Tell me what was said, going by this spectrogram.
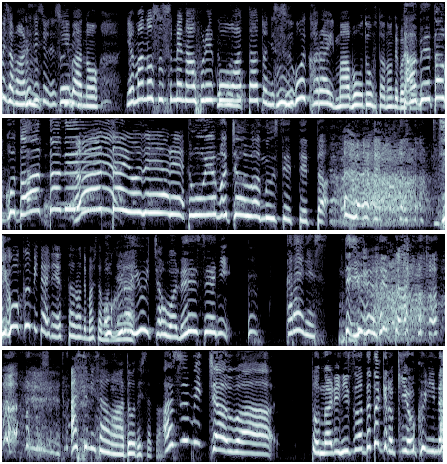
上さんもあれですよね、そういえばあの、山のすすめのアフレコ終わった後にすごい辛い麻婆豆腐頼んでました。食べたことあったねあったよね、遠山ちゃんはむせてた。地獄みたいなやつ頼んでましたもんね。小倉ゆいちゃんは冷静に、うん、辛いです。って言われた。あすみさんはどうでしたか？あすみちゃんは、隣に座ってたけど記憶にない。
